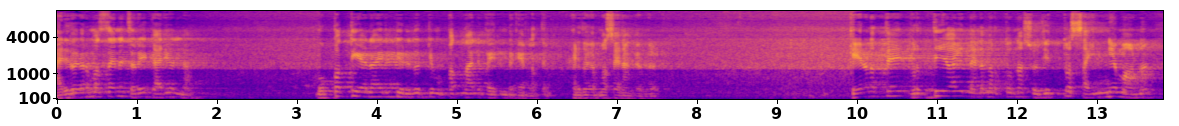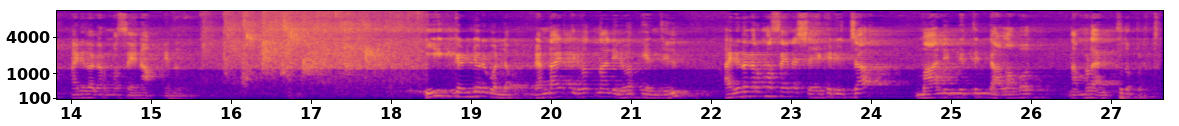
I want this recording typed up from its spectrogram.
ഹരിതകർമ്മസേന ചെറിയ കാര്യമല്ല. മുപ്പത്തി ഏഴായിരത്തി ഒരുന്നൂറ്റി മുപ്പത്തിനാല് പേരുണ്ട് കേരളത്തിൽ ഹരിതകർമ്മസേനാംഗങ്ങൾ കേരളത്തെ വൃത്തിയായി നിലനിർത്തുന്ന ശുചിത്വ സൈന്യമാണ് ഹരിതകർമ്മസേന എന്നത്. ഈ കഴിഞ്ഞൊരു കൊല്ലം രണ്ടായിരത്തി ഇരുപത്തിനാല് ഇരുപത്തി അഞ്ചിൽ ഹരിതകർമ്മസേന ശേഖരിച്ച മാലിന്യത്തിന്റെ അളവ് നമ്മളെ അത്ഭുതപ്പെടുത്തും.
